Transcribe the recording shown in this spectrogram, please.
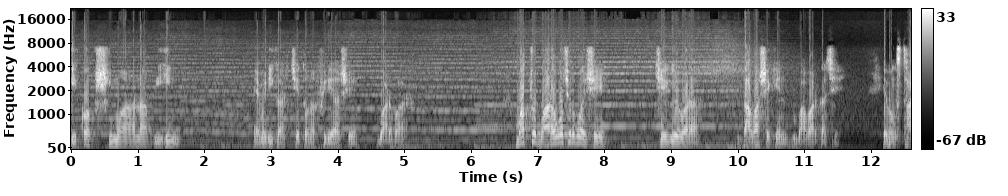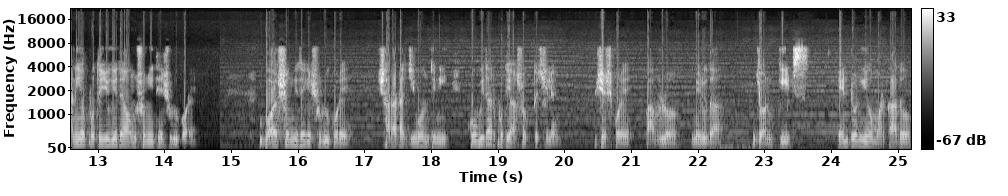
একক সীমানাবিহীন আমেরিকার চেতনা ফিরে আসে বারবার। মাত্র বারো বছর বয়সে চে গুয়েভারা দাবা শেখেন বাবার কাছে এবং স্থানীয় প্রতিযোগিতায় অংশ নিতে শুরু করেন। বয়ঃসন্ধি থেকে শুরু করে সারাটা জীবন তিনি কবিতার প্রতি আসক্ত ছিলেন। বিশেষ করে Pablo Neruda John Keats Antonio Machado,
